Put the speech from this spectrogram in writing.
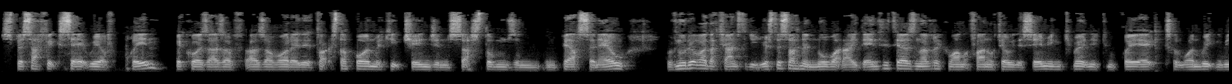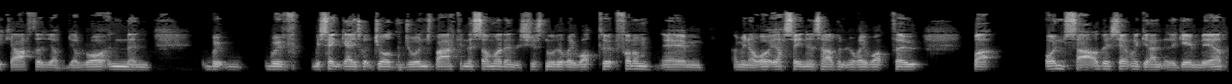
specific set way of playing. Because as I've as I've already touched upon, we keep changing systems and, and personnel we've not really had a chance to get used to something and know what our identity is. And every Kilmarnock fan will tell you the same. You can come out and you can play excellent one week, and the week after you're, you're rotten. And we, we've we sent guys like Jordan Jones back in the summer, and it's just not really worked out for him. Um, I mean, a lot of our signings haven't really worked out, but on Saturday, certainly get into the game there.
